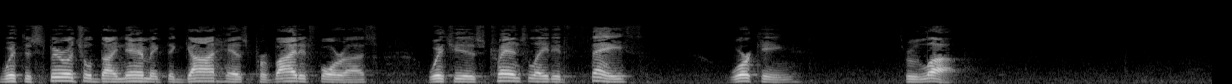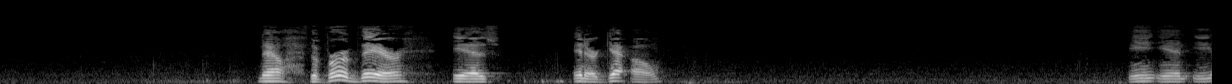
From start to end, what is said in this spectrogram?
with the spiritual dynamic that God has provided for us which is translated faith working through love. Now, the verb there is energeo. E-N-E-R-G-E-O,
